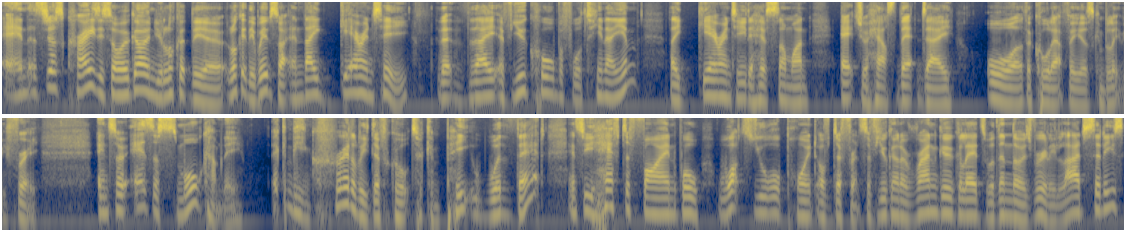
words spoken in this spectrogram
And it's just crazy. So we go and you look at their look at their website, and they guarantee that they, if you call before 10 a.m., they guarantee to have someone at your house that day or the call out fee is completely free. And so, as a small company, it can be incredibly difficult to compete with that. And so you have to find, well, what's your point of difference? If you're going to run Google Ads within those really large cities,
